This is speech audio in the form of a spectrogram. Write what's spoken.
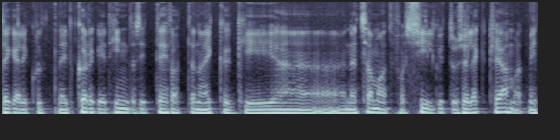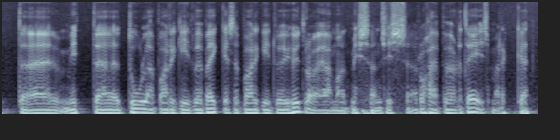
tegelikult neid kõrgeid hindasid teevad täna ikkagi äh, needsamad fossiilkütuse elektrijaamad, mitte, mitte tuulepargid või päikesepargid või hüdrojaamad, mis on siis rohepöörde eesmärk, et.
